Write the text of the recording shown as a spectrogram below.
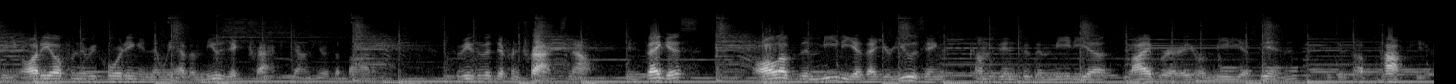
the audio from the recording. And then we have a music track down here at the bottom. So these are the different tracks. Now, in Vegas, all of the media that you're using comes into the media library or media bin, which is up top here.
